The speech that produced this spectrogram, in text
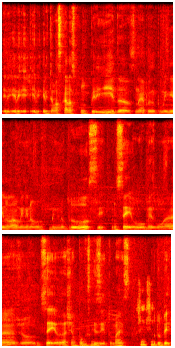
ele, ele, ele, tem umas caras compridas, né? Por exemplo, o menino lá, o menino, o menino Bruce, não sei, o mesmo anjo, não sei, eu achei um pouco uhum. esquisito, mas sim, sim. tudo bem.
